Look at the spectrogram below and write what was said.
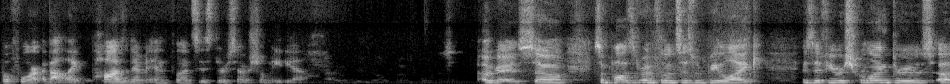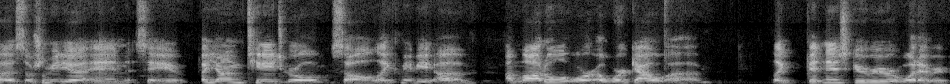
before about like positive influences through social media Okay, so some positive influences would be like, is if you were scrolling through uh, social media and say a young teenage girl saw like maybe um, a model or a workout um, like fitness guru or whatever,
